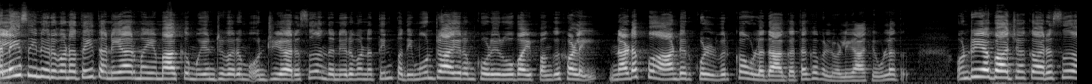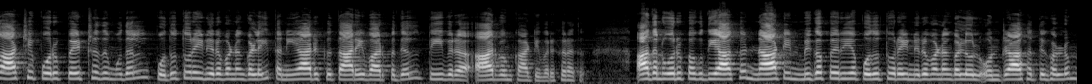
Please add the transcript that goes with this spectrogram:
எல்ஐசி நிறுவனத்தை தனியார் மயமாக்க முயன்று வரும் ஒன்றிய அரசு அந்த நிறுவனத்தின் பதிமூன்றாயிரம் கோடி ரூபாய் பங்குகளை நடப்பு ஆண்டிற்குள் விற்க உள்ளதாக தகவல் வெளியாகியுள்ளது. ஒன்றிய பாஜக அரசு ஆட்சி பொறுப்பேற்றது முதல் பொதுத்துறை நிறுவனங்களை தனியாருக்கு தாரை வார்ப்பதில் தீவிர ஆர்வம் காட்டி வருகிறது. அதன் ஒரு பகுதியாக நாட்டின் மிகப்பெரிய பொதுத்துறை நிறுவனங்களுள் ஒன்றாக திகழும்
